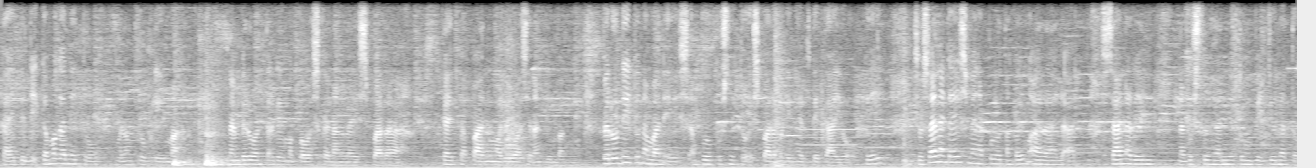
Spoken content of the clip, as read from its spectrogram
Kahit hindi ka maganito, walang problema. Number one talaga yung magbawas ka ng rice para kahit pa paano mabawasan ang timbang mo. Pero dito naman is, ang purpose nito is para maging healthy tayo, okay? So sana guys, may napulutan kayong aral at sana rin nagustuhan niyo itong video na to.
